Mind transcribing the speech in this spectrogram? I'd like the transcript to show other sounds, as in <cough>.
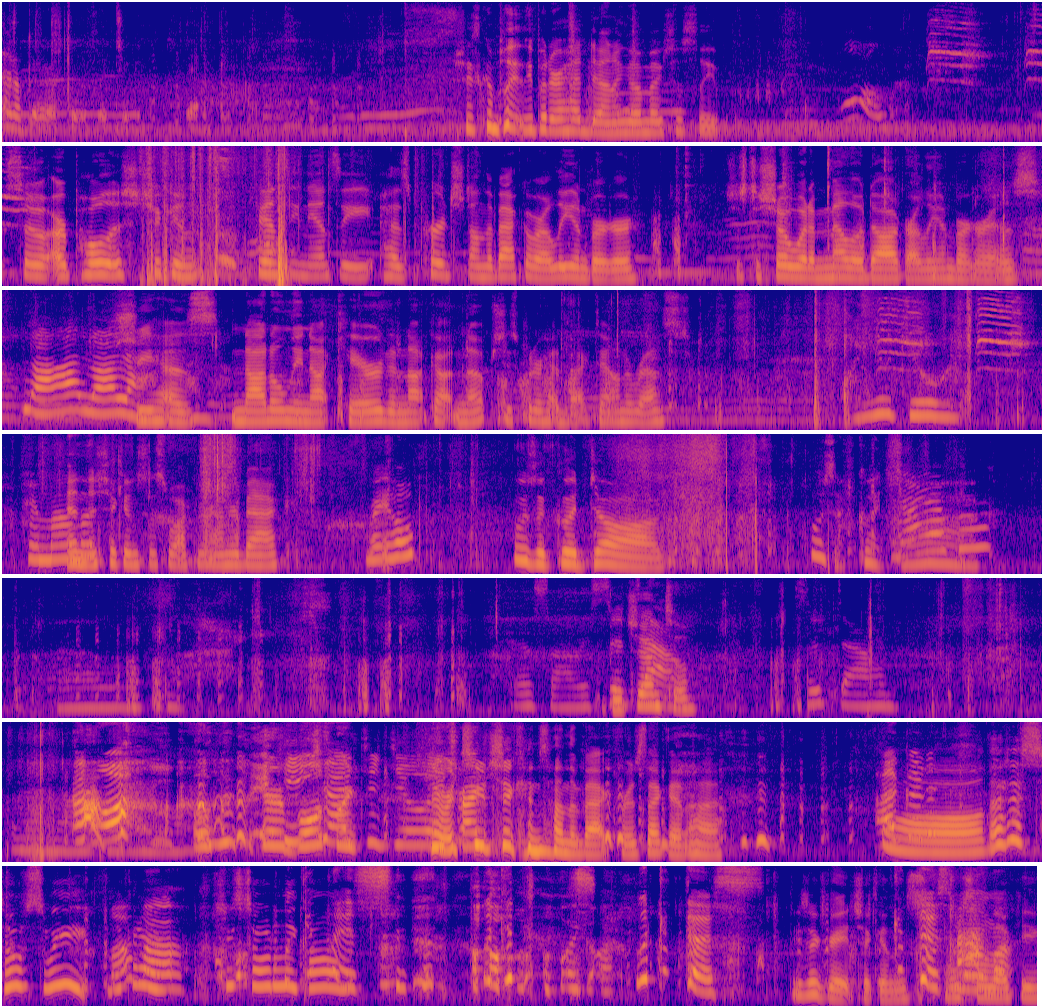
I don't care if there's a chicken. Yeah. She's completely put her head down and gone back to sleep. So our Polish chicken, Fancy Nancy, has perched on the back of our Leonberger, just to show what a mellow dog our Leonberger is. La la la. She has not only not cared and not gotten up, she's put her head back down to rest. What are you doing? Hey, Mama. And the chicken's just walking around her back. Right, Hope? Who's a good dog? Who's a good dog? Sorry. Sit Be gentle. Down. Sit down. They're oh, <laughs> he both tried like- to do it. There were two chickens on the back for a second, huh? <laughs> Oh, that is so sweet. Mama, She's totally calm. this. <laughs> Look at oh this. Look at this. These are great chickens. this, We're so lucky.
